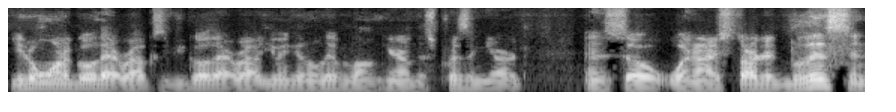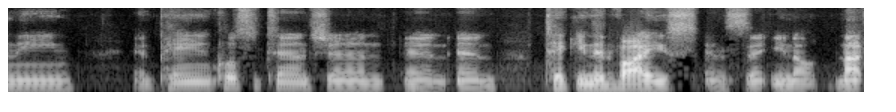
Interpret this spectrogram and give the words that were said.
You don't want to go that route because if you go that route, you ain't going to live long here on this prison yard. And so when I started listening and paying close attention and, and taking advice and, you know, not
